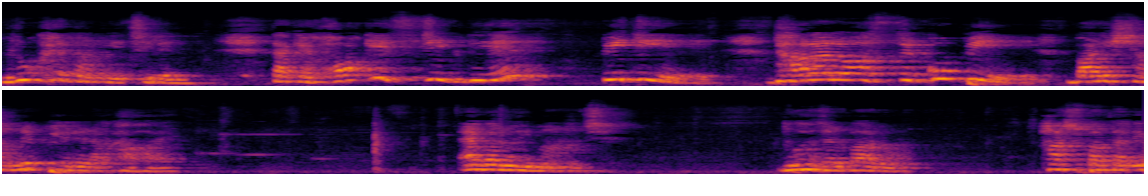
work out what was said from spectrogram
রুখে দাঁড়িয়েছিলেন। তাকে হকি স্টিক দিয়ে পিটিয়ে, ধারালো অস্ত্রে কুপিয়ে বাড়ির সামনে ফেলে রাখা হয়। এগারোই মার্চ দু হাজার বারো, হাসপাতালে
